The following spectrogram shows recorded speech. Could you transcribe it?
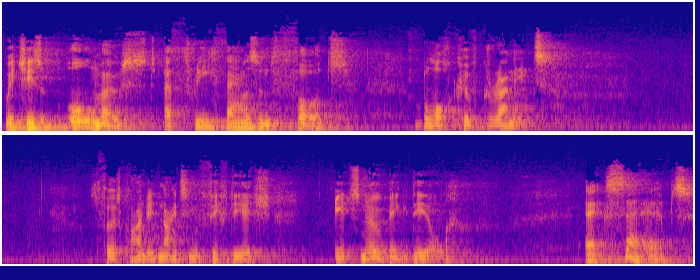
which is almost a 3,000 foot block of granite. It was first climbed in 1950 ish. It's no big deal. Except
